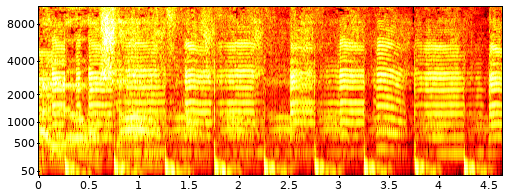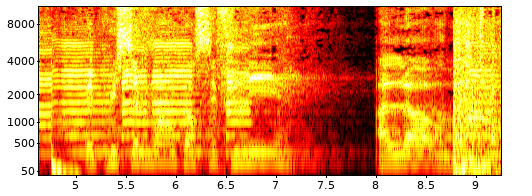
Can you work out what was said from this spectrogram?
alors on chante. Et puis seulement quand c'est fini, alors on danse.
